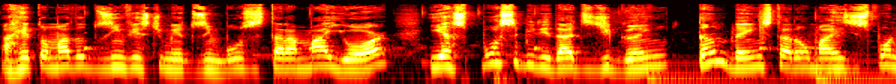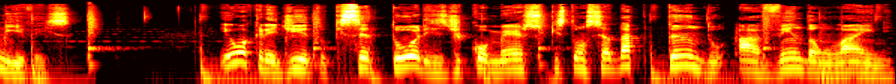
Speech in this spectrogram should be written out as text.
a retomada dos investimentos em bolsa estará maior e as possibilidades de ganho também estarão mais disponíveis. Eu acredito que setores de comércio que estão se adaptando à venda online,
